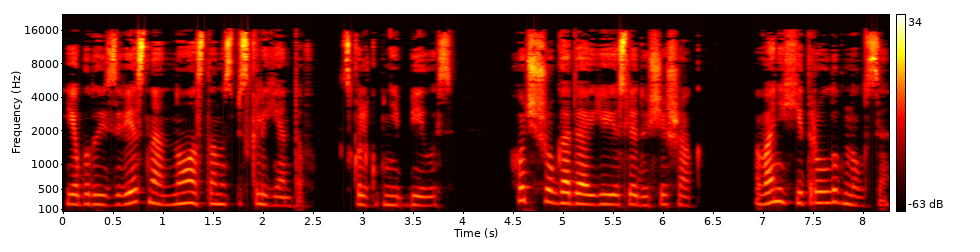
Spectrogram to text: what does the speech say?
я буду известна, но останусь без клиентов, сколько бы ни билась. Хочешь, угадаю ее следующий шаг?» Ваня хитро улыбнулся.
